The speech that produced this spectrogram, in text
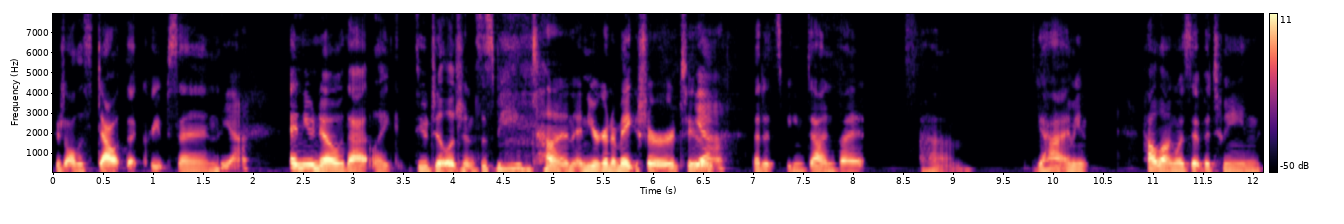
there's all this doubt that creeps in, Yeah. and you know that like due diligence is being done, and you're going to make sure to Yeah. that it's being done. But um, yeah, I mean, how long was it between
